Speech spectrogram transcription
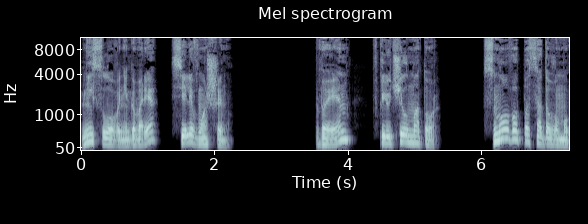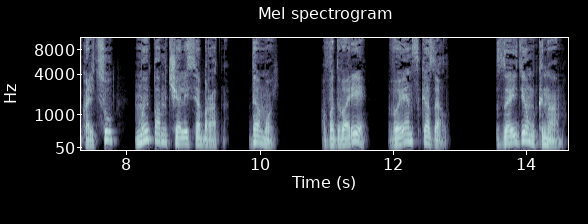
Ни слова не говоря, сели в машину. ВН включил мотор. Снова по Садовому кольцу мы помчались обратно, домой. Во дворе ВН сказал, «Зайдем к нам,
